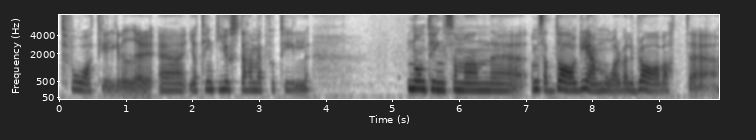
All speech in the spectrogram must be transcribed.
två till grejer. Eh, jag tänker just det här med att få till någonting som man eh, så dagligen mår väldigt bra av att eh,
